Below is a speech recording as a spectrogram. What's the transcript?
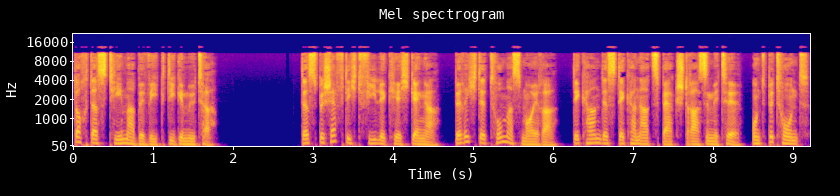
Doch das Thema bewegt die Gemüter. Das beschäftigt viele Kirchgänger, berichtet Thomas Meurer, Dekan des Dekanats Bergstraße Mitte, und betont,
